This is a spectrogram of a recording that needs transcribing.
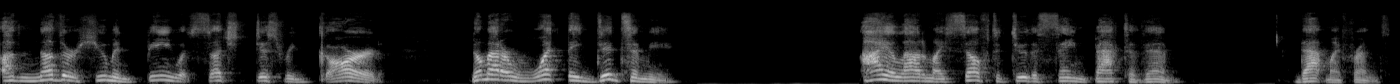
another human being with such disregard, no matter what they did to me. I allowed myself to do the same back to them. That, my friends,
